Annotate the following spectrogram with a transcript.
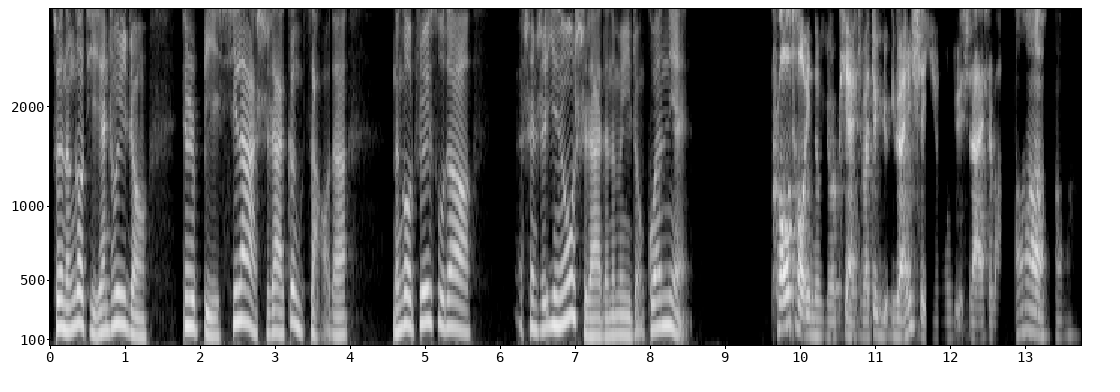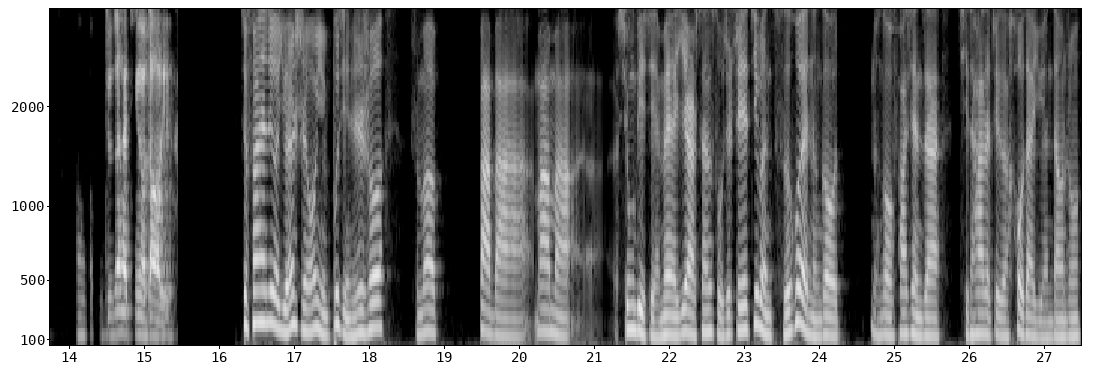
所以能够体现出一种就是比希腊时代更早的，能够追溯到甚至印欧时代的那么一种观念。Proto Indo-European 是吧？就原始印欧语时代是吧？哦哦哦，我觉得还挺有道理的。就发现这个原始欧语不仅是说什么爸爸妈妈、兄弟姐妹一二三四五，就这些基本词汇能够能够发现在其他的这个后代语言当中，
